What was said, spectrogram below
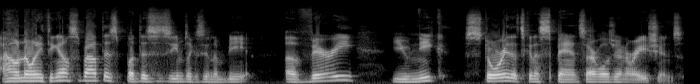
I don't know anything else about this, but this seems like it's going to be a very unique story that's going to span several generations.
